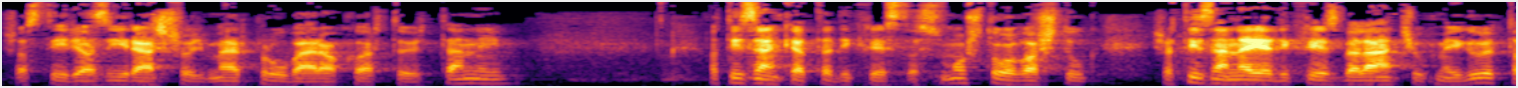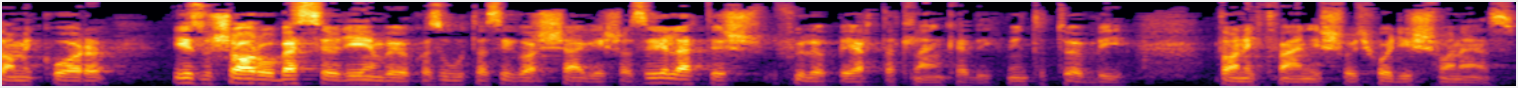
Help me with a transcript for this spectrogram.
és azt írja az írás, hogy mert próbára akarta őt tenni. A 12. részt azt most olvastuk, és a 14. részben látjuk még őt, amikor Jézus arról beszél, hogy én vagyok az út, az igazság és az élet, és Fülöp értetlenkedik, mint a többi tanítvány is, hogy hogy is van ez.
